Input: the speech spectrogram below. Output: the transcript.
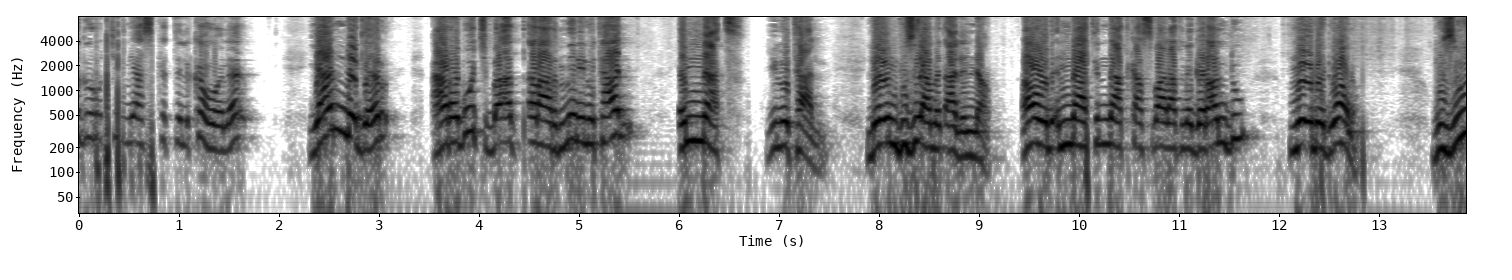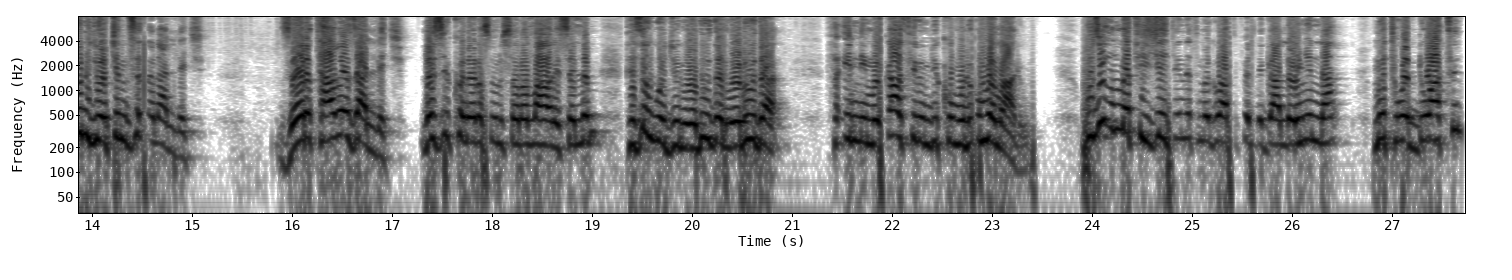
ነገሮችን የሚያስከትል ከሆነ ያን ነገር አረቦች በአጠራር ምን ይሉታል እናት ይሉታል ለምን ብዙ ያመጣልና አሁን እናት እናት ካስባላት ነገር አንዱ መውለዷ ነው ብዙ ልጆችን ትሰጠናለች ዘር ታበዛለች። ለዚህ እኮ ነው ረሱሉ ስለ ላሁ ለ ሰለም ተዘወጁ ልወዱደ ልወሉዳ ፈኢኒ ሙካሲሩን ቢኩም ልኡመም አሉ። ብዙ እመት ይዤ ጀነት መግባት እፈልጋለሁኝና ምትወደዋትን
